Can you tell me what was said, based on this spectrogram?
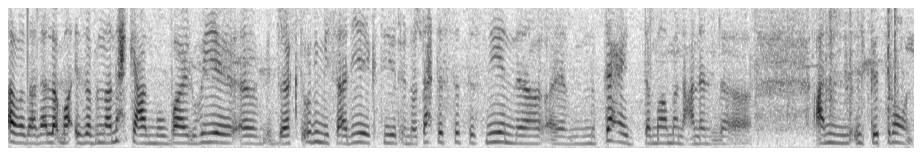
ابدا. لا لا ما إذا بدنا نحكي عن الموبايل وهي بدك تقولي مثالية كثير إنه تحت الست سنين نبتعد تماما عن عن الكترون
